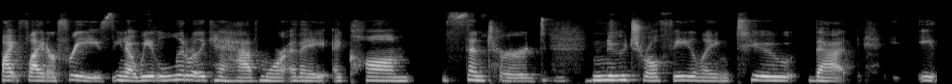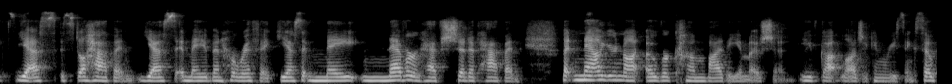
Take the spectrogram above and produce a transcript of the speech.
fight, flight, or freeze. You know, we literally can have more of a, a calm centered, mm-hmm. neutral feeling to that. Yes, it still happened. Yes, it may have been horrific. Yes, it may never have should have happened. But now you're not overcome by the emotion. You've got logic and reasoning. So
